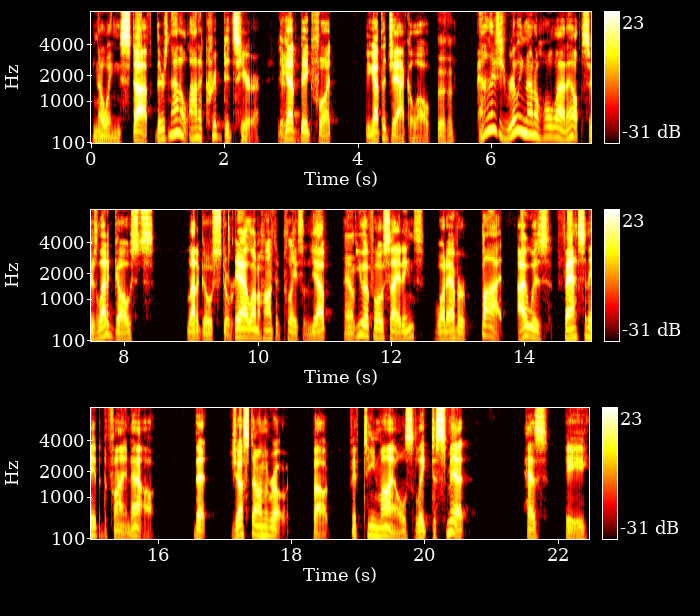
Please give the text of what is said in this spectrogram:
knowing stuff, there's not a lot of cryptids here. You got Bigfoot, you got the jackalope, mm-hmm. and there's really not a whole lot else. There's a lot of ghosts, a lot of ghost stories. Yeah, a lot of haunted places. Yep. Yep. UFO sightings, whatever. But I was fascinated to find out that just down the road, about 15 miles, Lake DeSmet has a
